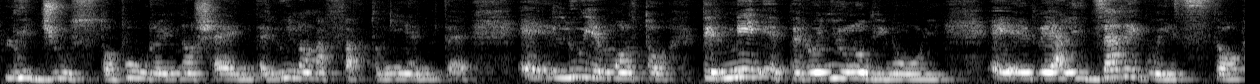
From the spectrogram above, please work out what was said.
lui giusto, puro, innocente, lui non ha fatto niente. Lui è morto per me e per ognuno di noi e realizzare questo,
